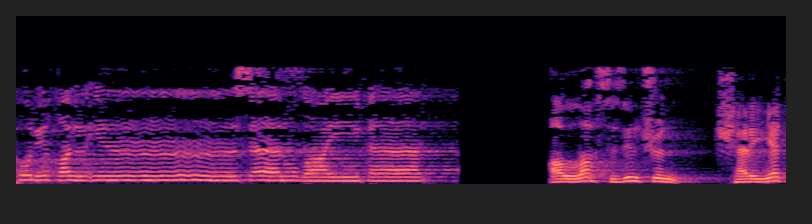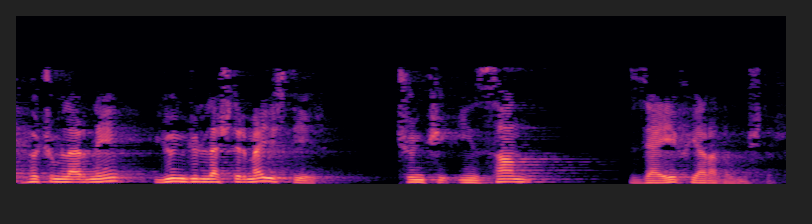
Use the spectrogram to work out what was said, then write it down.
xuliqal insanu zayıfə. Allah sizin üçün şəriət hökmlərini yüngülləşdirmək istəyir. Çünki insan zəif yaradılmışdır.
